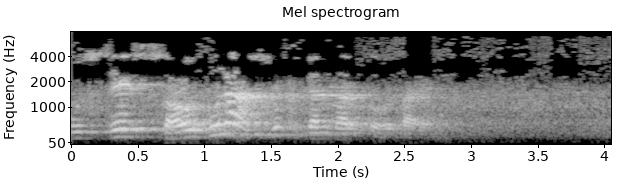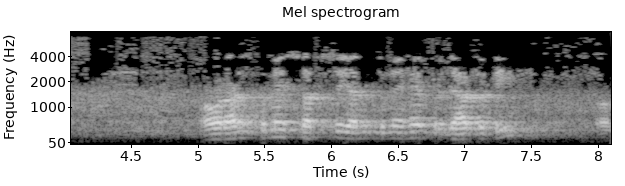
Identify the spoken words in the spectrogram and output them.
उससे सौ गुना सुख गंधर्व को होता है। और अंत में, सबसे अंत में है प्रजापति। और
